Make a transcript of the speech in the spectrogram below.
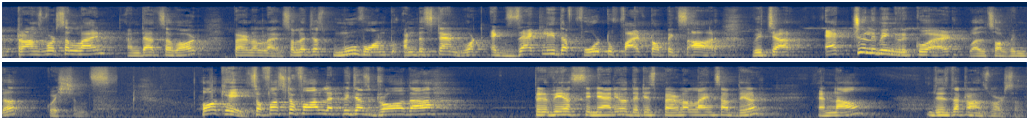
transversal line and that's about parallel line. So let's just move on to understand what exactly the four to five topics are which are actually being required while solving the questions. Okay so first of all let me just draw the previous scenario. That is parallel lines are there. And now this is the transversal.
